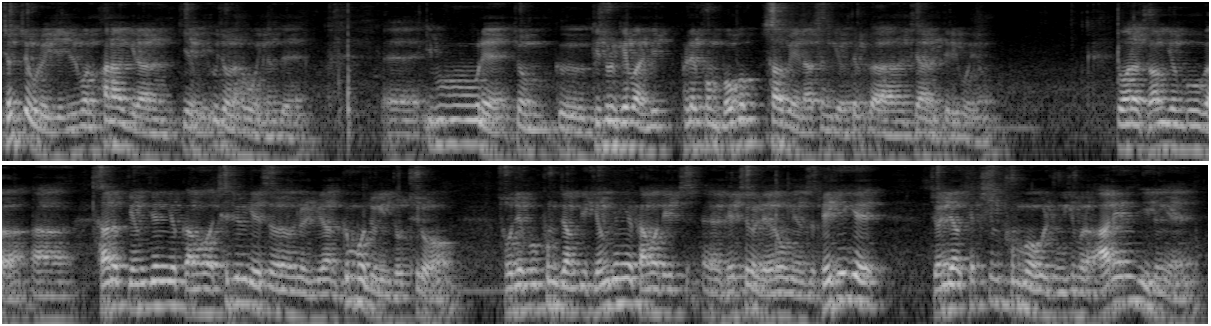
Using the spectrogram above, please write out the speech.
전적으로 이제 일본 환학이라는 기업이 의존하고 있는데 에, 이 부분에 좀 그 기술 개발 및 플랫폼 보급 사업에 나선 게 어떨까 하는 제안을 드리고요. 또 하나 중앙정부가 아, 산업 경쟁력 강화와 체질 개선을 위한 근본적인 조치로 소재 부품 장비 경쟁력 강화 에, 대책을 내놓으면서 100여 개 전략 핵심 품목을 중심으로 R&D 아,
